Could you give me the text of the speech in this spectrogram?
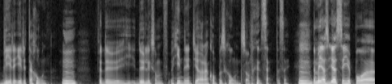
blir det irritation. Mm. För du, du liksom hinner inte göra en komposition som sätter sig. Mm. Nej, men jag, jag ser ju på eh,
